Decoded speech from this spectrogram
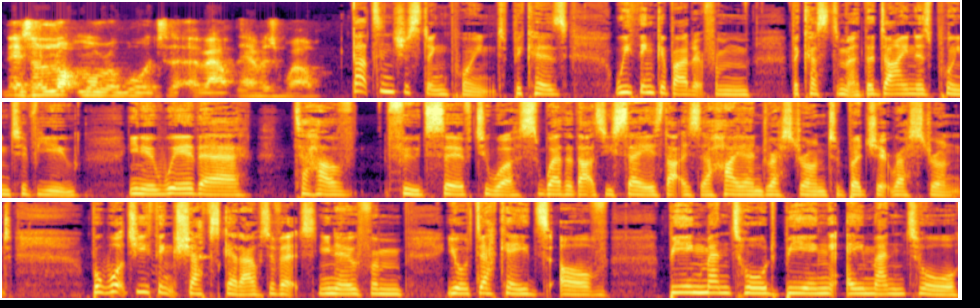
there's a lot more rewards that are out there as well That's an interesting point because we think about it from the customer, the diner's point of view. You know, we're there to have food served to us, whether that's, you say, is that is a high end restaurant, a budget restaurant. But what do you think chefs get out of it? You know, from your decades of being mentored, being a mentor,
